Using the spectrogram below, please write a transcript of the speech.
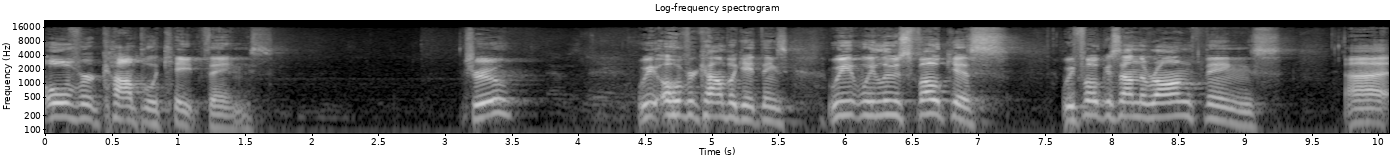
overcomplicate things. True? We overcomplicate things. We, we lose focus. We focus on the wrong things. Uh,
